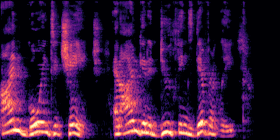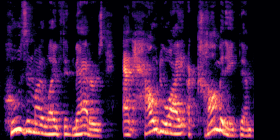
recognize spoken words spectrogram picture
I'm going to change and I'm going to do things differently, who's in my life that matters and how do I accommodate them?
